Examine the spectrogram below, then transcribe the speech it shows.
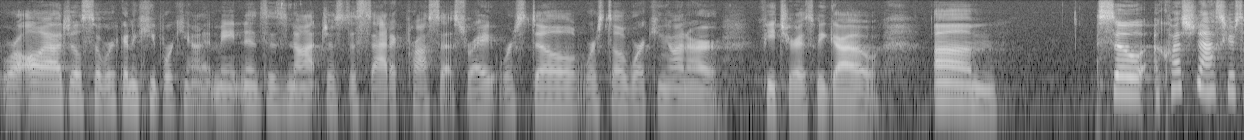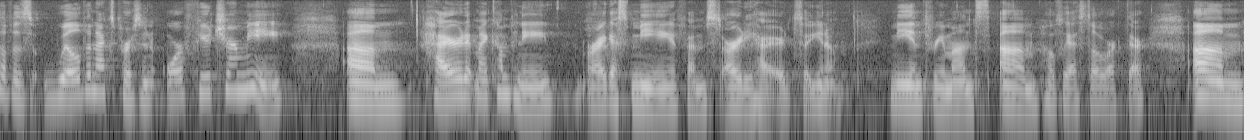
we're all agile, so we're going to keep working on it. Maintenance is not just a static process, right? We're still, we're still working on our feature as we go. Um, so a question to ask yourself is, will the next person or future me um, hired at my company, or I guess me if I'm already hired, so you know, me in three months, um, hopefully I still work there, um,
